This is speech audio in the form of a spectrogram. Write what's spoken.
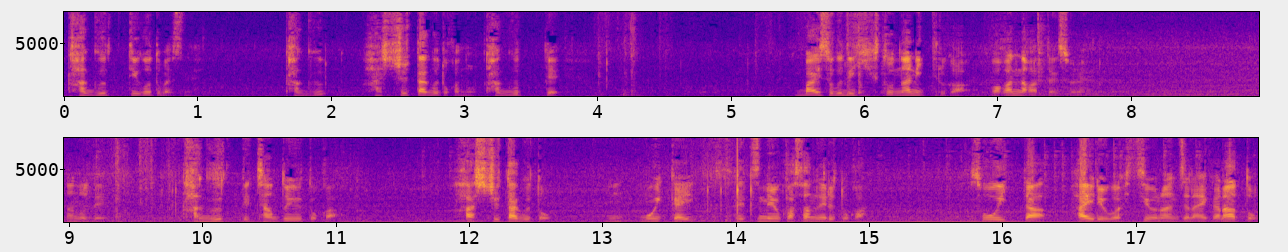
タグっていう言葉ですね。タグ。ハッシュタグとかのタグって倍速で聞くと何言ってるか分かんなかったですよね。なのでタグってちゃんと言うとかハッシュタグともう一回説明を重ねるとかそういった配慮が必要なんじゃないかなと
